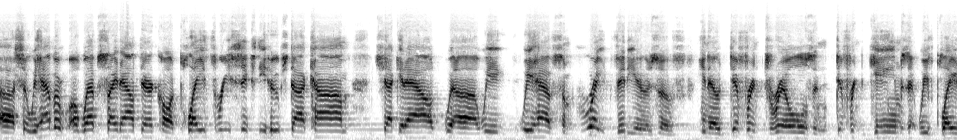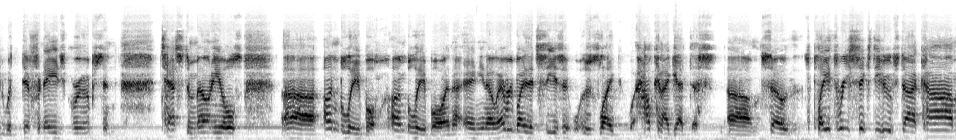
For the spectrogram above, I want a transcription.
Uh, so we have a, a, website out there called play360hoops.com. Check it out. Uh, we we have some great videos of you know different drills and different games that we've played with different age groups and testimonials. Uh, unbelievable, unbelievable, and and you know everybody that sees it was like, how can I get this? Um, so play360hoops.com.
